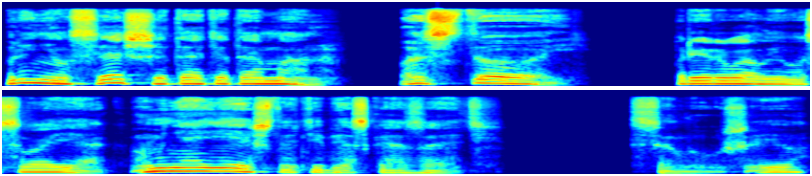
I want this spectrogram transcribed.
Принялся считать атаман. «Постой!» — прервал его свояк. «У меня есть что тебе сказать». «Слушаю».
